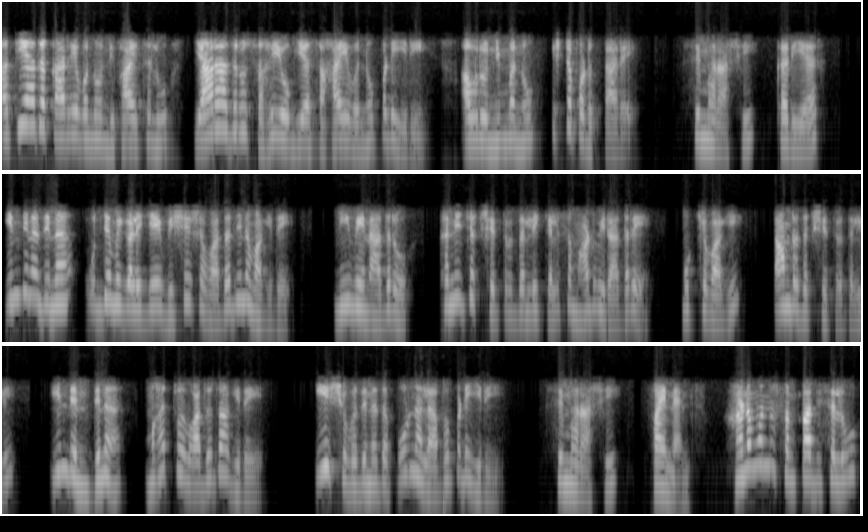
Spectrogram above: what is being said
ಅತಿಯಾದ ಕಾರ್ಯವನ್ನು ನಿಭಾಯಿಸಲು ಯಾರಾದರೂ ಸಹಯೋಗಿಯ ಸಹಾಯವನ್ನು ಪಡೆಯಿರಿ. ಅವರು ನಿಮ್ಮನ್ನು ಇಷ್ಟಪಡುತ್ತಾರೆ. ಸಿಂಹರಾಶಿ ಕರಿಯರ್ ಇಂದಿನ ದಿನ ಉದ್ಯಮಿಗಳಿಗೆ ವಿಶೇಷವಾದ ದಿನವಾಗಿದೆ. ನೀವೇನಾದರೂ ಖನಿಜ ಕ್ಷೇತ್ರದಲ್ಲಿ ಕೆಲಸ ಮಾಡುವಿರಾದರೆ, ಮುಖ್ಯವಾಗಿ ತಾಮ್ರದ ಕ್ಷೇತ್ರದಲ್ಲಿ ಇಂದಿನ ದಿನ ಮಹತ್ವವಾದುದಾಗಿದೆ. ಈ ಶುಭ ದಿನದ ಪೂರ್ಣ ಲಾಭ ಪಡೆಯಿರಿ. ಸಿಂಹರಾಶಿ ಫೈನಾನ್ಸ್ ಹಣವನ್ನು ಸಂಪಾದಿಸಲು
